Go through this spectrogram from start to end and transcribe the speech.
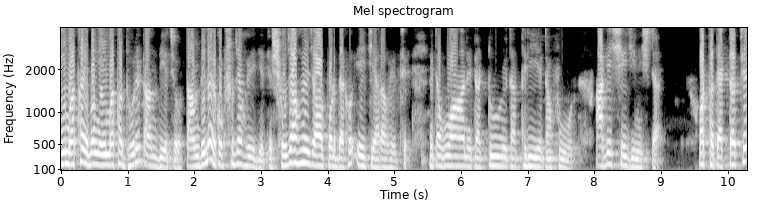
এই মাথা এবং এই মাথা ধরে টান দিয়েছ। টান দিলে এরকম সোজা হয়ে গেছে সোজা হয়ে যাওয়ার পর দেখো এই চেহারা হয়েছে। এটা ওয়ান এটা টু এটা থ্রি এটা ফোর আগে সেই জিনিসটা। অর্থাৎ একটা হচ্ছে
